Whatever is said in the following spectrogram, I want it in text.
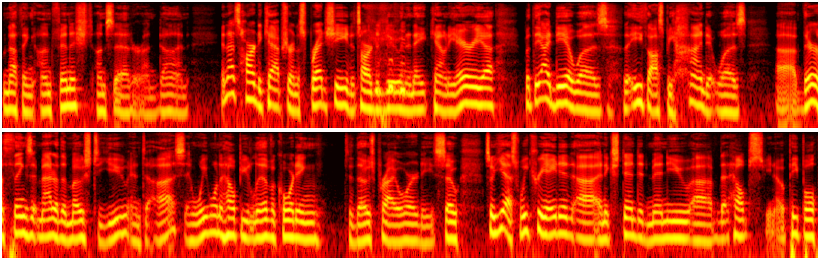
nothing unfinished, unsaid, or undone? and that's hard to capture in a spreadsheet. It's hard to do in an eight county area. But the idea was the ethos behind it was uh, there are things that matter the most to you and to us, and we want to help you live according to those priorities. So, so yes, we created uh, an extended menu uh, that helps you know people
